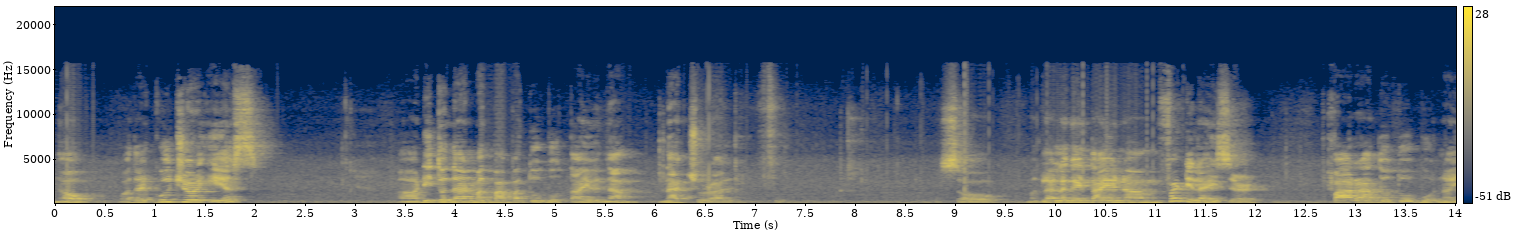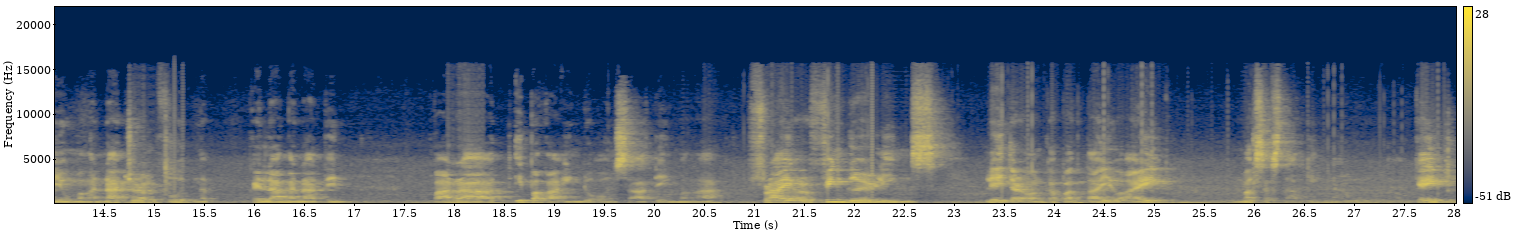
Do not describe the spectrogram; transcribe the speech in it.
No. Water culture is uh, dito na magpapatubo tayo ng natural food. So, maglalagay tayo ng fertilizer para tutubo na yung mga natural food na kailangan natin para ipakain doon sa ating mga fry or fingerlings later on kapag tayo ay magsastocking na. Okay?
